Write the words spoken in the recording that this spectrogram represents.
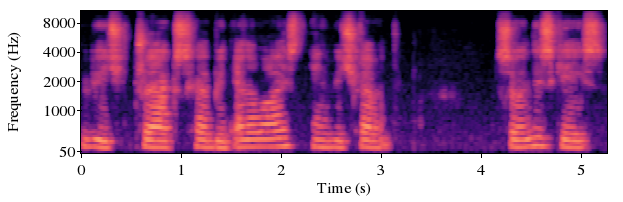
which tracks have been analyzed and which haven't. So in this case,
